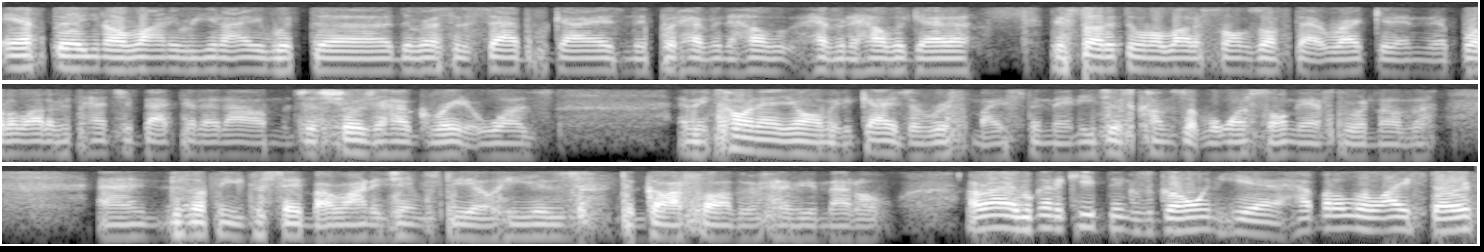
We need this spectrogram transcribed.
after you know Ronnie reunited with the the rest of the Sabbath guys, and they put Heaven and Hell, Heaven and Hell together, they started doing a lot of songs off that record, and it brought a lot of attention back to that album. It just shows you how great it was. I mean, Tony Iommi, the guy's a riffmeister, man. He just comes up with one song after another. And there's nothing you can say about Ronnie James Dio. He is the godfather of heavy metal. All right, we're going to keep things going here. How about a little Iced Earth?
